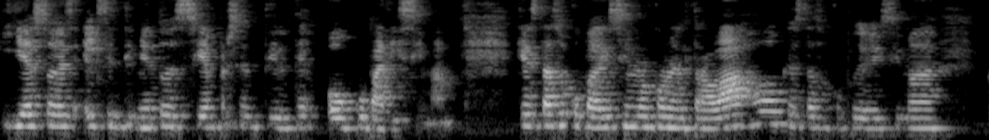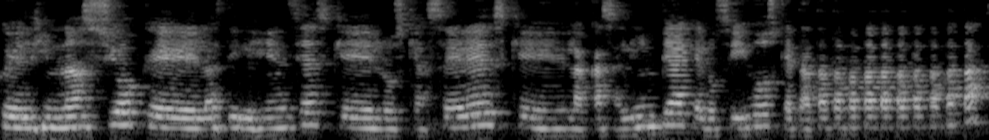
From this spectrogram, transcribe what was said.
y eso es el sentimiento de siempre sentirte ocupadísima. Que estás ocupadísima con el trabajo, que estás ocupadísima con el gimnasio, que las diligencias, que los quehaceres, que la casa limpia, que los hijos, que ta ta ta ta ta ta ta ta ta ta.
